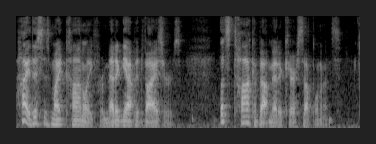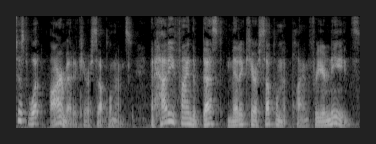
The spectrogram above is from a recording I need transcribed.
Hi, this is Mike Connolly from Medigap Advisors. Let's talk about Medicare supplements. Just what are Medicare supplements? And how do you find the best Medicare supplement plan for your needs?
